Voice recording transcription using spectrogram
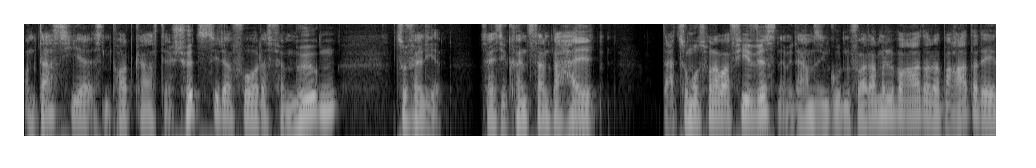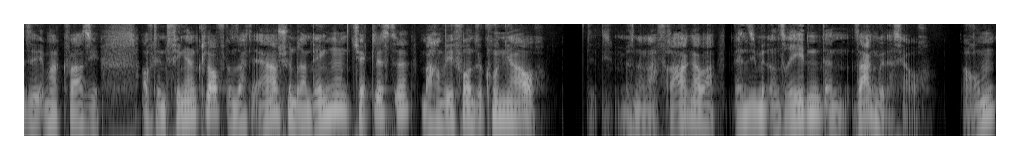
und das hier ist ein Podcast, der schützt sie davor, das Vermögen zu verlieren. Das heißt, sie können es dann behalten. Dazu muss man aber viel wissen. Entweder haben sie einen guten Fördermittelberater oder Berater, der sie immer quasi auf den Fingern klopft und sagt, ja, schön dran denken, Checkliste, machen wir für unsere Kunden ja auch. Die müssen danach fragen, aber wenn sie mit uns reden, dann sagen wir das ja auch. Warum?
